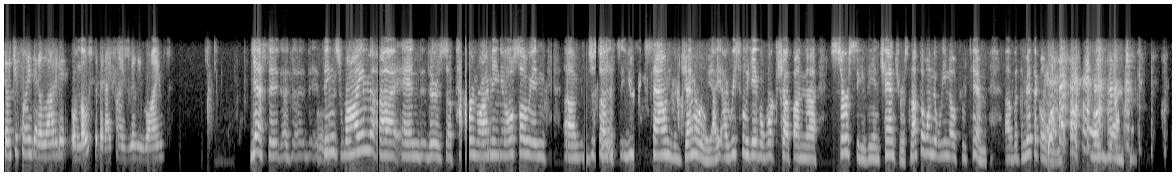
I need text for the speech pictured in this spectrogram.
Don't you find that a lot of it, or most of it, I find really rhymes? Yes, it, uh, uh, things rhyme, uh, and there's uh, power in rhyming, and also in um, just uh, using sound generally. I, I recently gave a workshop on uh, Circe, the Enchantress, not the one that we know through Tim, uh, but the mythical one.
